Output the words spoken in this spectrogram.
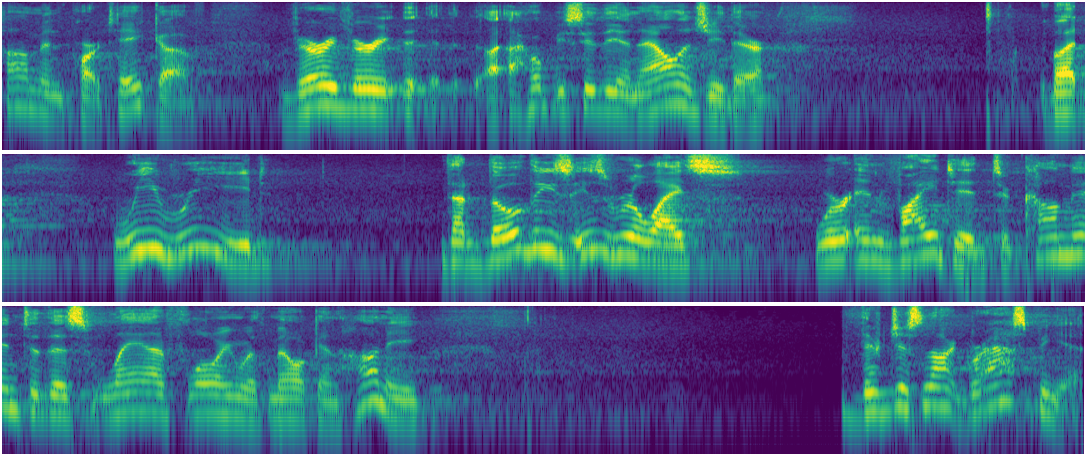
come and partake of. Very, very, I hope you see the analogy there. But we read that though these Israelites were invited to come into this land flowing with milk and honey, they're just not grasping it.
